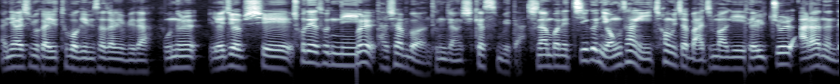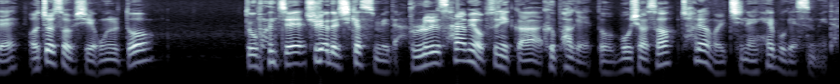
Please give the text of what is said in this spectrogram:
안녕하십니까 유튜버 김 사장입니다. 오늘 여지없이 초대 손님을 다시 한번 등장시켰습니다. 지난번에 찍은 영상이 처음이자 마지막이 될 줄 알았는데 어쩔 수 없이 오늘 또 두 번째 출연을 시켰습니다. 부를 사람이 없으니까 급하게 또 모셔서 촬영을 진행해 보겠습니다.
